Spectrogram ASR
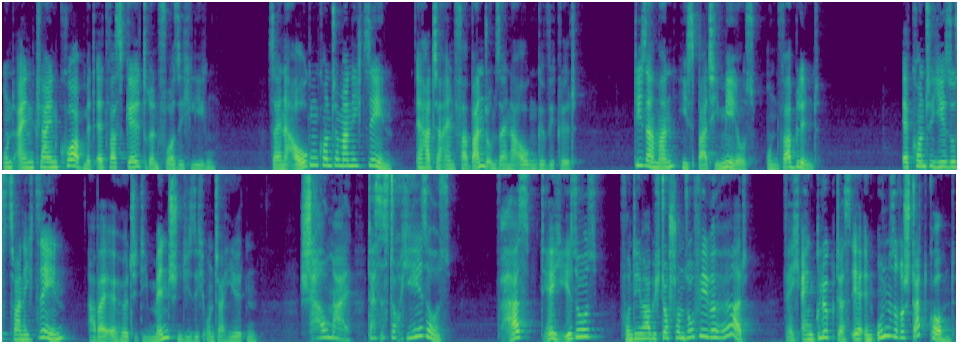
und einen kleinen Korb mit etwas Geld drin vor sich liegen. Seine Augen konnte man nicht sehen, er hatte einen Verband um seine Augen gewickelt. Dieser Mann hieß Bartimäus und war blind. Er konnte Jesus zwar nicht sehen, aber er hörte die Menschen, die sich unterhielten. Schau mal, das ist doch Jesus. Was? Der Jesus? Von dem habe ich doch schon so viel gehört. Welch ein Glück, dass er in unsere Stadt kommt.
